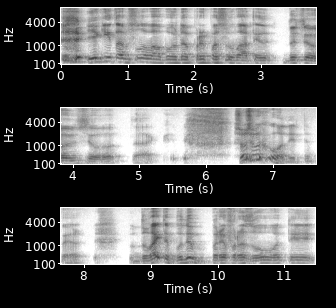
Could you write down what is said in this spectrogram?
Які там слова можна припасувати до цього всього? Так. Що ж виходить тепер? Давайте будемо перефразовувати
